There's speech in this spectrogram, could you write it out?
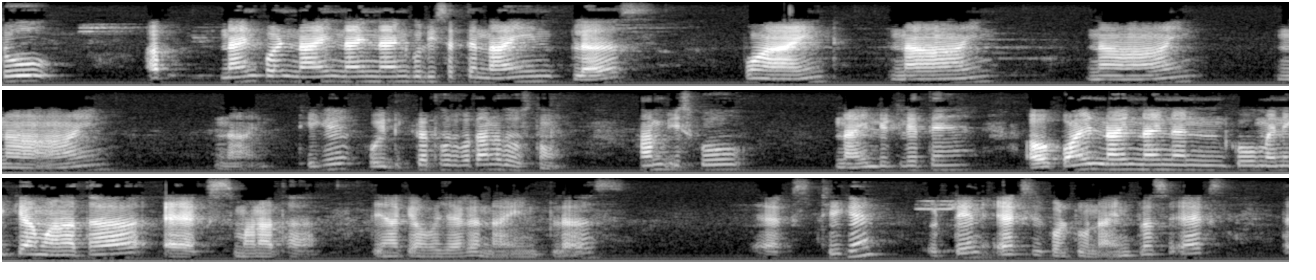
तो अब 9.999 को लिख सकते हैं। Nine plus point nine nine nine nine ठीक है? कोई दिक्कत हो तो बताना दोस्तों। हम इसको नाइन लिख लेते हैं। और पॉइंट नाइन नाइन नाइन को मैंने क्या माना था? एक्स माना था। तो यहाँ क्या हो जाएगा? नाइन प्लस एक्स ठीक है? तो ten X equal to nine plus X तो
